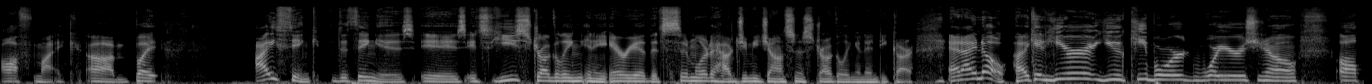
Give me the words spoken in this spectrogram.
off mic. Um, but I think the thing is is it's he's struggling in an area that's similar to how Jimmie Johnson is struggling in IndyCar. And I know I can hear you keyboard warriors, you know, all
